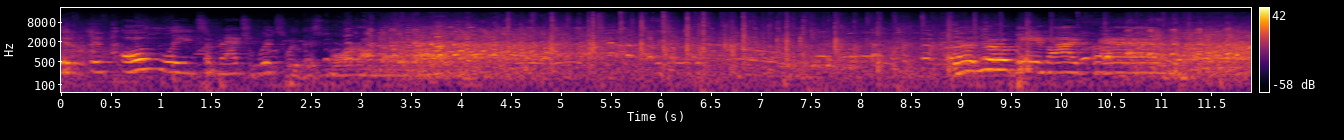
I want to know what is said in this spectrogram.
if, if, if only to match wits with this moron. Will you be my friend?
